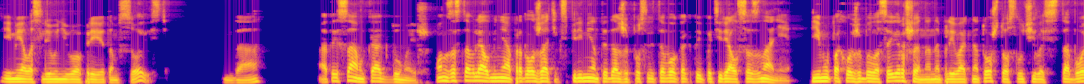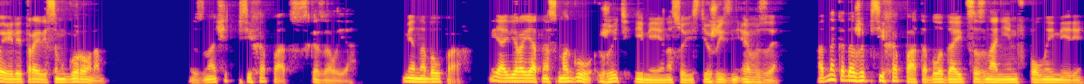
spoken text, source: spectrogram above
имелась ли у него при этом совесть? Да. А ты сам как думаешь? Он заставлял меня продолжать эксперименты даже после того, как ты потерял сознание. Ему, похоже, было совершенно наплевать на то, что случилось с тобой или Трэвисом Гуроном. «Значит, психопат», — сказал я. Менна был прав. Я, вероятно, смогу жить, имея на совести жизнь ФЗ. Однако даже психопат обладает сознанием в полной мере.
